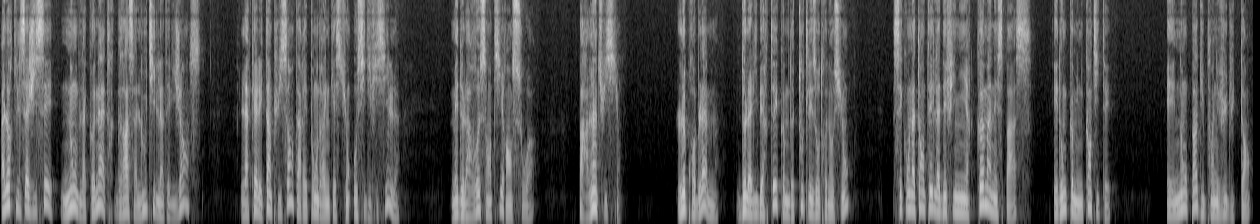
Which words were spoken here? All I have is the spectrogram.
alors qu'il s'agissait non de la connaître grâce à l'outil de l'intelligence, laquelle est impuissante à répondre à une question aussi difficile, mais de la ressentir en soi par l'intuition. Le problème de la liberté comme de toutes les autres notions, c'est qu'on a tenté de la définir comme un espace, et donc comme une quantité, et non pas du point de vue du temps,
